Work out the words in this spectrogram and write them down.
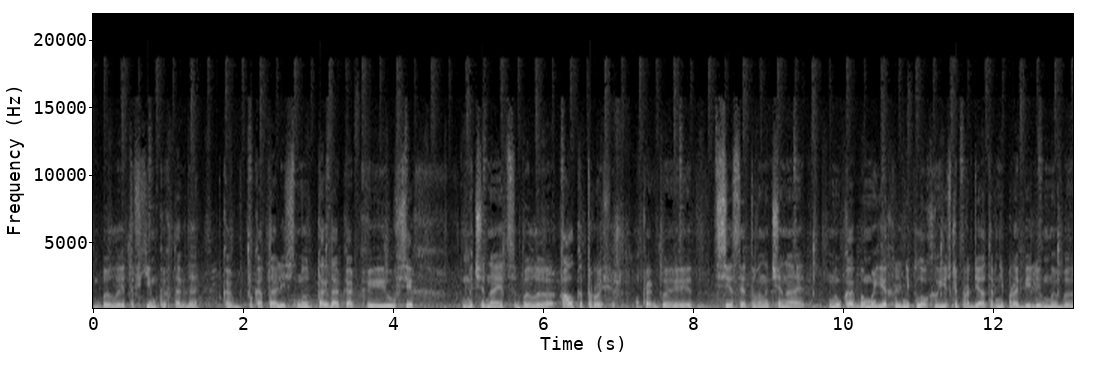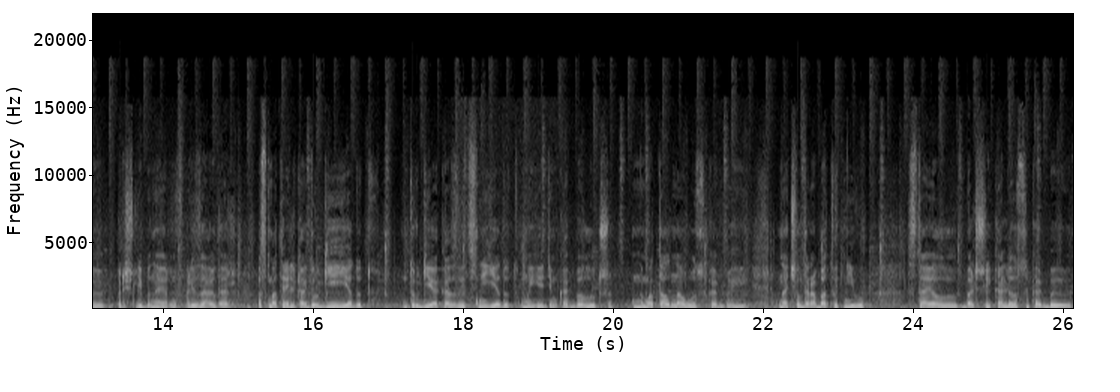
было это в Химках тогда. Как бы покатались. Ну, тогда, как и у всех начинается было алкотрофи, как бы все с этого начинают. Ну, как бы мы ехали неплохо. Если бы радиатор не пробили, мы бы пришли бы, наверное, в призах даже. Посмотрели, как другие едут, Другие, оказывается, не едут, мы едем как бы лучше. Намотал на ус как бы и начал дорабатывать Ниву. Ставил большие колеса, как бы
